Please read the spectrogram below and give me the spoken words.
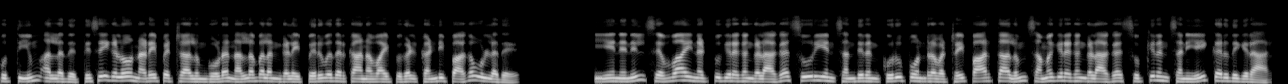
புத்தியும் அல்லது திசைகளோ நடைபெற்றாலும் கூட நல்லபலன்களை பெறுவதற்கான வாய்ப்புகள் கண்டிப்பாக உள்ளது. ஏனெனில் செவ்வாய் நட்பு கிரகங்களாக சூரியன் சந்திரன் குரு போன்றவற்றை பார்த்தாலும் சமகிரகங்களாக சுக்கிரன் சனியை கருதுகிறார்.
